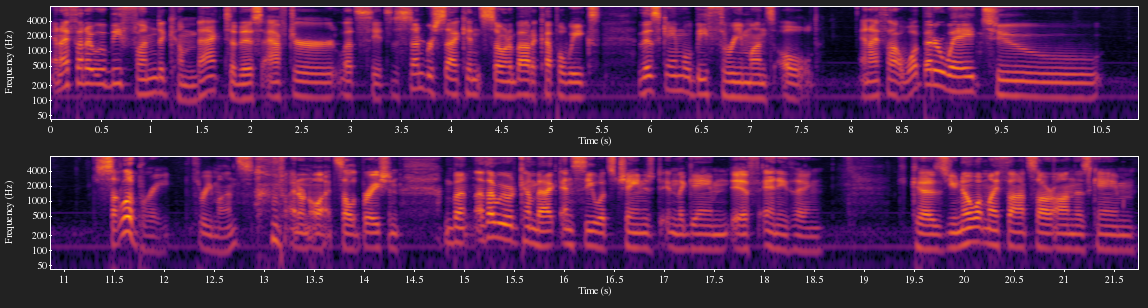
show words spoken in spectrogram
and I thought it would be fun to come back to this after, let's see, it's December 2nd, so in about a couple weeks, this game will be three months old. And I thought, what better way to celebrate three months? I don't know why it's celebration, but I thought we would come back and see what's changed in the game, if anything because you know what my thoughts are on this game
